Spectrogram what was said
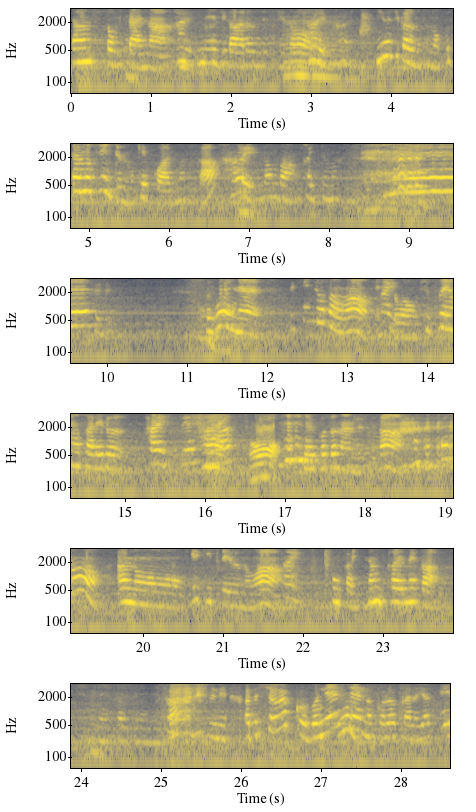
ダンスとみたいなはい。イメージがあるんですけど、うん。はい。ミュージカルのその歌のシーンっていうのも結構ありますか？はい。バンバン入ってます。へー。すごいね。で金城さんは、えっと出演をされる。はい出演します、おおということなんですが この、あのー劇っていうのは、はい今回何回目か出演されてるんですそうかですね。私小学校5年生の頃からやってい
